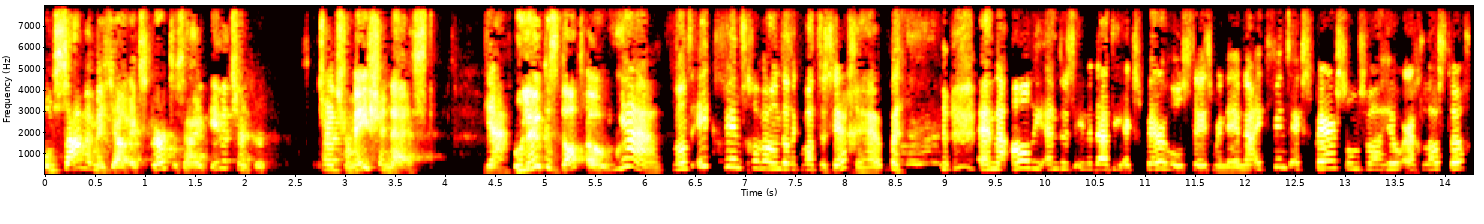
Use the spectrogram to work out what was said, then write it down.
om samen met jou expert te zijn in het Transformation Nest. Ja. Hoe leuk is dat ook? Ja, want ik vind gewoon dat ik wat te zeggen heb. en na al die, en dus inderdaad die expertrol steeds meer neem. Nou, ik vind expert soms wel heel erg lastig.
